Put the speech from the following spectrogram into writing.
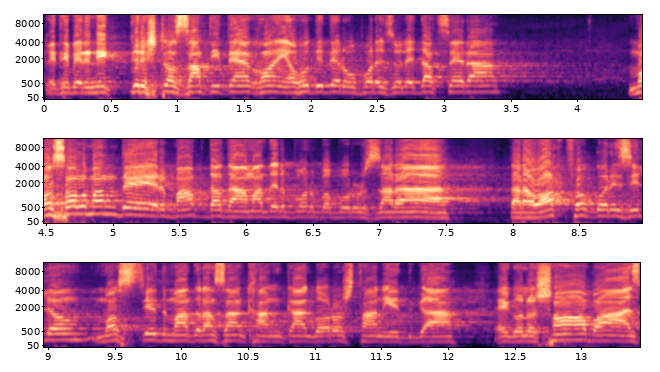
পৃথিবীর নিকৃষ্ট জাতিতে এখন ইহুদিদের উপরে চলে যাচ্ছে এরা। মুসলমানদের বাপ দাদা আমাদের পূর্বপুরুষ যারা, তারা ওয়াকফ করেছিল। মসজিদ, মাদ্রাসা খানকা গরস্থান, ঈদগাহ, এগুলো সব আজ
